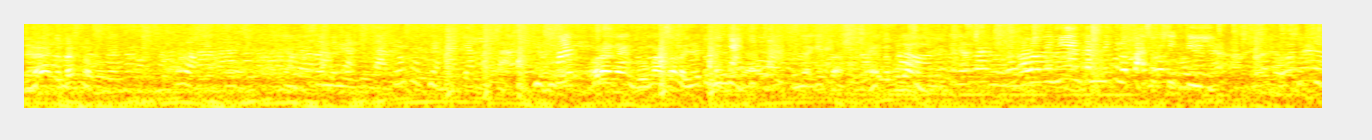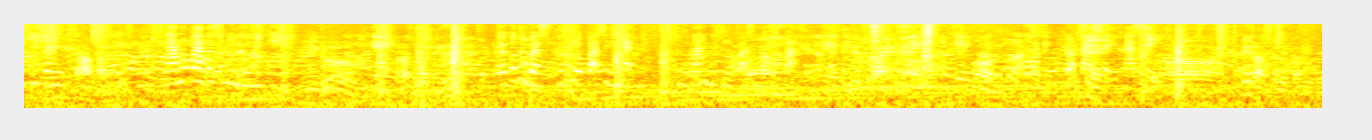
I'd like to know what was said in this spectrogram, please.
Jangan tebas nopo? Seminyak kita terus saja aja, Pak. Mas, Orang yang gue masak lah ya itu minyak minyak kita. Itu punya kalau ini enten niku lho Pak subsidi. Subsidi teng Kapan? nganu kaya seminggu niki. Minggu. Oke. Terus Mas, niku lho Pak sing curah niku lho Pak senapa Pak? Nggih. Pon. Pon niku Pak tase. Oh, piro seliter itu?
